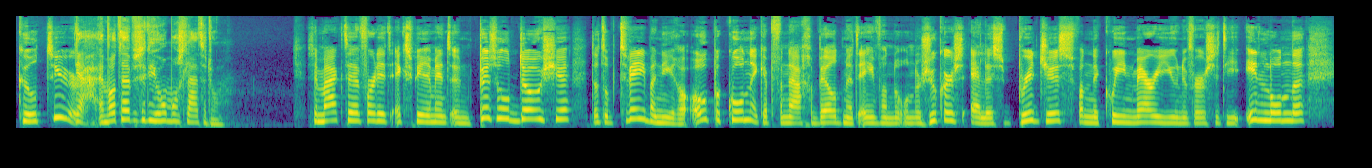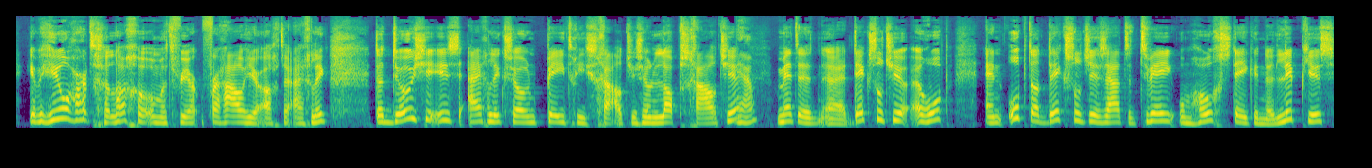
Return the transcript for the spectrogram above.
cultuur? Ja, en wat hebben ze die hommels laten doen? Ze maakte voor dit experiment een puzzeldoosje dat op twee manieren open kon. Ik heb vandaag gebeld met een van de onderzoekers, Alice Bridges van de Queen Mary University in Londen. Ik heb heel hard gelachen om het verhaal hierachter eigenlijk. Dat doosje is eigenlijk zo'n Petri-schaaltje, zo'n labschaaltje ja. met een uh, dekseltje erop. En op dat dekseltje zaten twee omhoogstekende lipjes.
